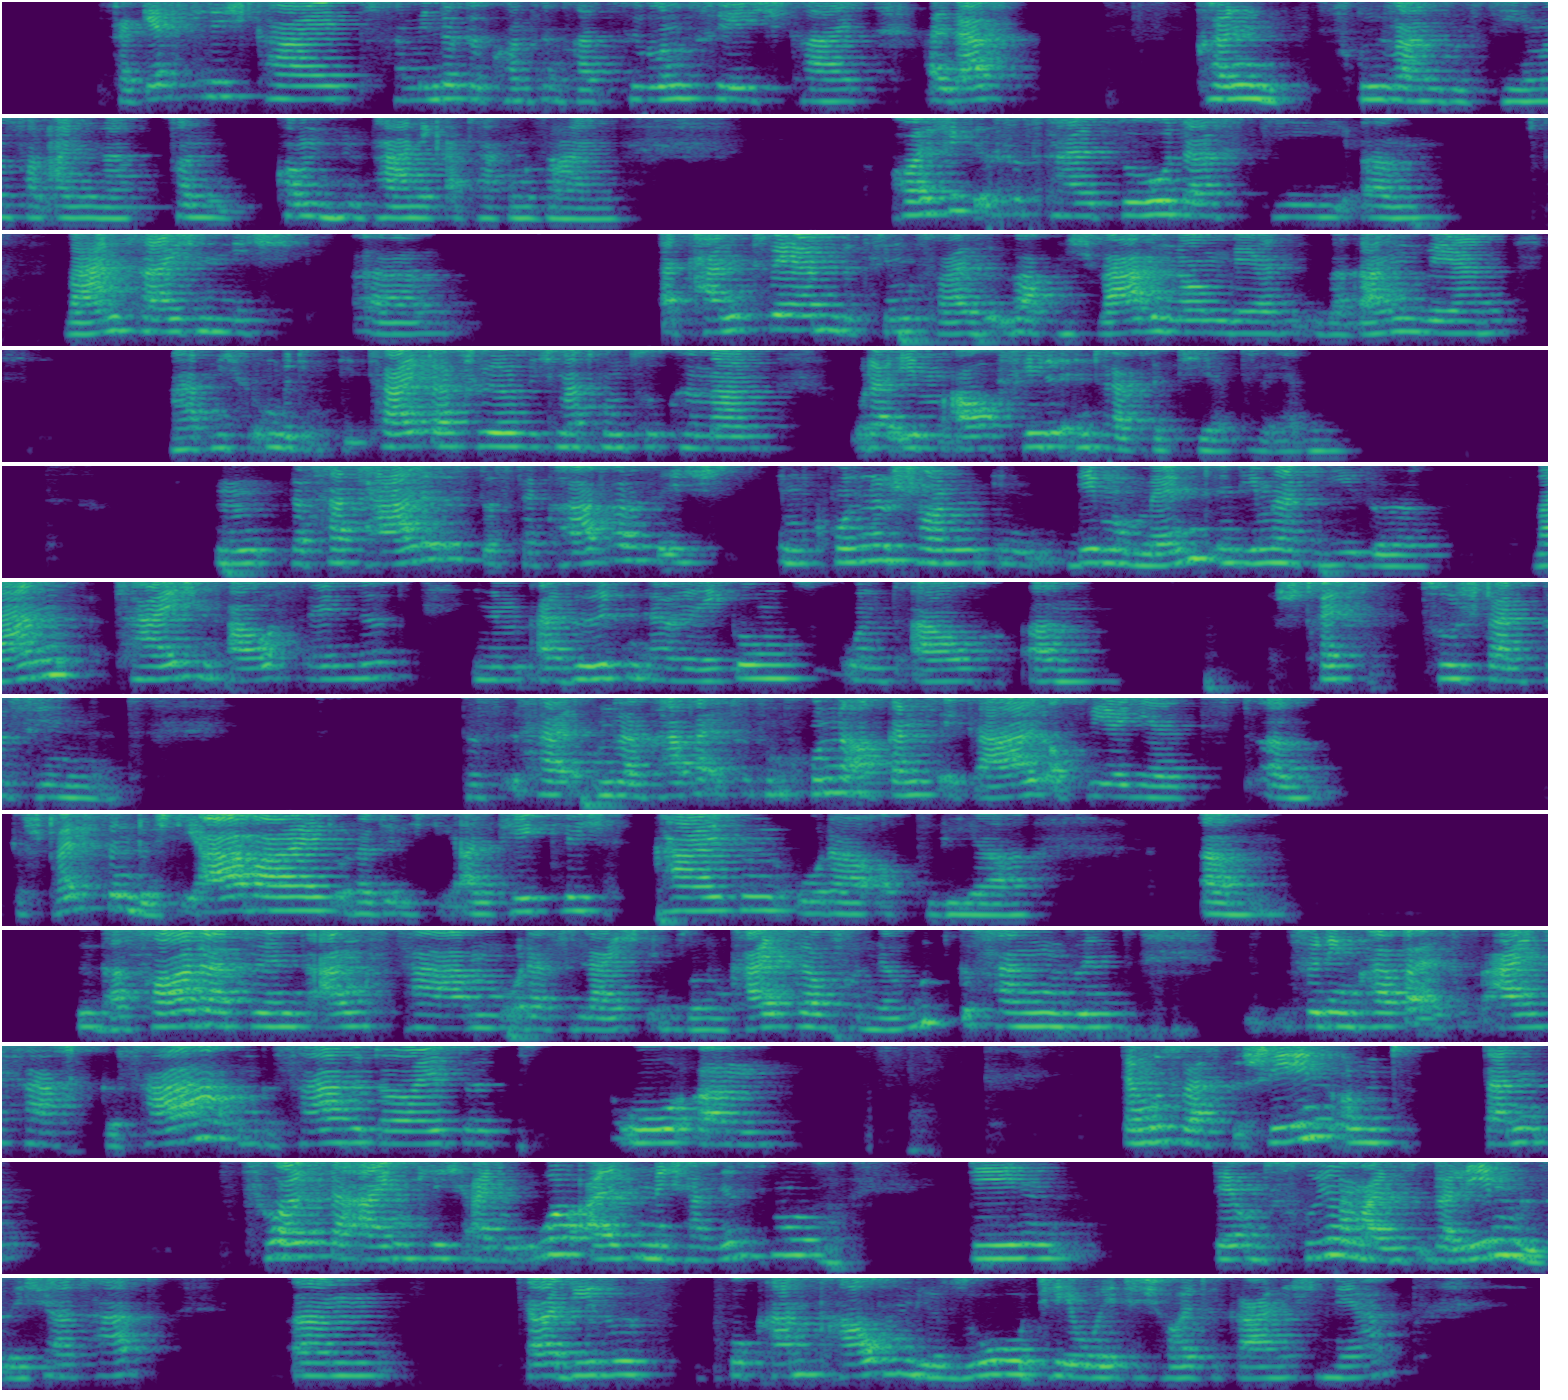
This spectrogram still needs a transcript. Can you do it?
Vergesslichkeit, verminderte Konzentrationsfähigkeit, all das können Frühwarnsysteme von, einer, von kommenden Panikattacken sein häufig ist es halt so, dass die ähm, Warnzeichen nicht äh, erkannt werden, beziehungsweise überhaupt nicht wahrgenommen werden, übergangen werden. Man hat nicht so unbedingt die Zeit dafür, sich mal drum zu kümmern oder eben auch fehlinterpretiert werden. Hm, das Fatale ist, dass der Körper sich im Grunde schon in dem Moment, in dem er diese Warnzeichen aussendet, in einem erhöhten Erregungs- und auch ähm, Stresszustand befindet. Das ist halt, unserem Körper ist es im Grunde auch ganz egal, ob wir jetzt ähm, gestresst sind durch die Arbeit oder durch die Alltäglichkeiten oder ob wir ähm, überfordert sind, Angst haben oder vielleicht in so einem Kreislauf von der Wut gefangen sind für den Körper ist es einfach Gefahr und Gefahr bedeutet, oh, ähm, da muss was geschehen und dann folgt da eigentlich einem uralten Mechanismus, den, der uns früher mal das Überleben gesichert hat. Ähm, aber dieses Programm brauchen wir so theoretisch heute gar nicht mehr.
